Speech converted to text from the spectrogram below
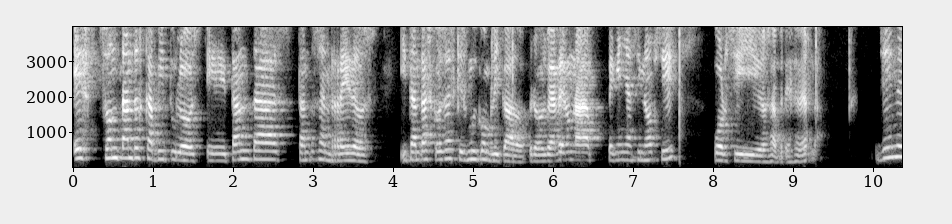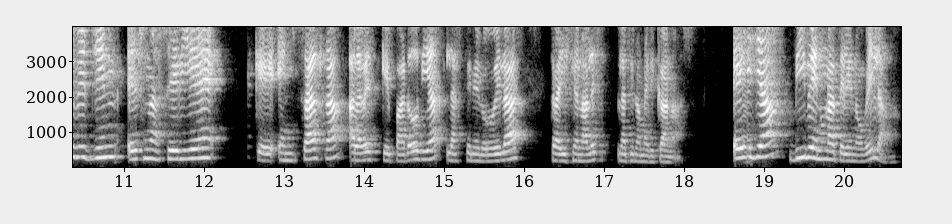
es, son tantos capítulos, eh, tantas, tantos enredos y tantas cosas que es muy complicado, pero os voy a hacer una pequeña sinopsis por si os apetece verla. Jane the Virgin es una serie que ensalza a la vez que parodia las telenovelas tradicionales latinoamericanas. Ella vive en una telenovela,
